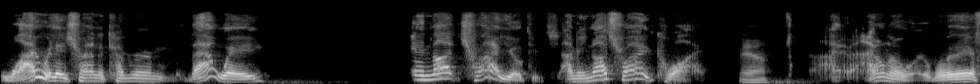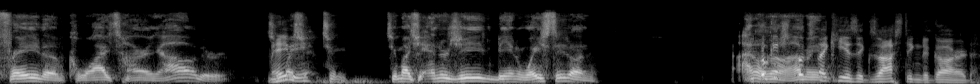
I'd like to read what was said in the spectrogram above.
Why were they trying to cover him that way and not try Jokic? I mean, not try Kawhi. Yeah. I, I don't know. Were they afraid of Kawhi tiring out or too Maybe. much, too, too much energy being wasted on? I don't Jokic know. I looks mean, like he is exhausting to guard.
